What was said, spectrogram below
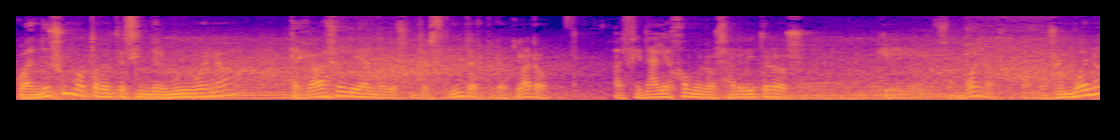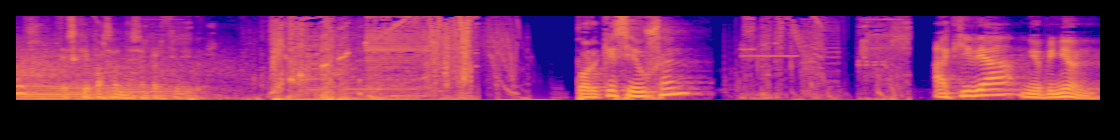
cuando es un motor de tres cilindros muy bueno, te acabas olvidando que son tres cilindros, pero claro, al final es como los árbitros que son buenos. Cuando son buenos es que pasan desapercibidos. ¿Por qué se usan? Aquí vea mi opinión.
